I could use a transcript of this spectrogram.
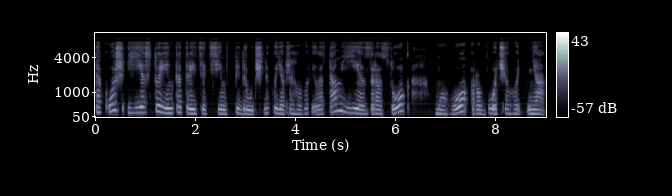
Також є сторінка 37 в підручнику, я вже говорила, там є зразок мого робочого дня.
